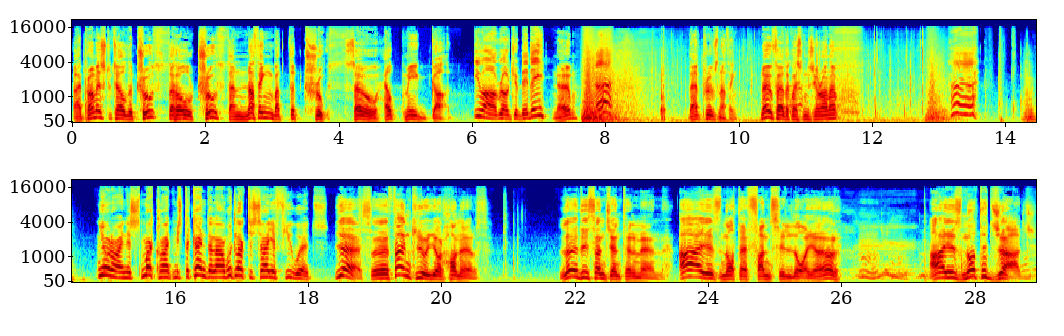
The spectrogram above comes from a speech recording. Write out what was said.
I promise to tell the truth, the whole truth, and nothing but the truth. So help me God. You are Roger Bibby. No, Huh? that proves nothing. No further questions, Your Honour. Huh? Your Highness, my client, Mr. Candela, would like to say a few words. Yes, uh, thank you, your honors. Ladies and gentlemen, I is not a fancy lawyer. I is not a judge.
